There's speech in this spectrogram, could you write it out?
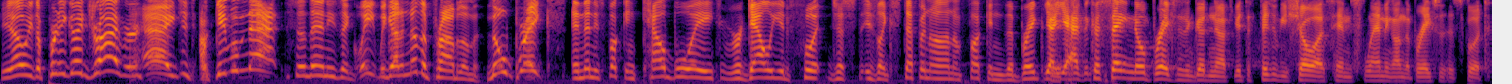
you know, he's a pretty good driver. Hey, just I'll give him that. So then he's like, wait, we got another problem. No brakes. And then his fucking cowboy regaliaed foot just is like stepping on a fucking the brake. Yeah, thing. you have to because saying no brakes isn't good enough. You have to physically show us him slamming on the brakes with his foot.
